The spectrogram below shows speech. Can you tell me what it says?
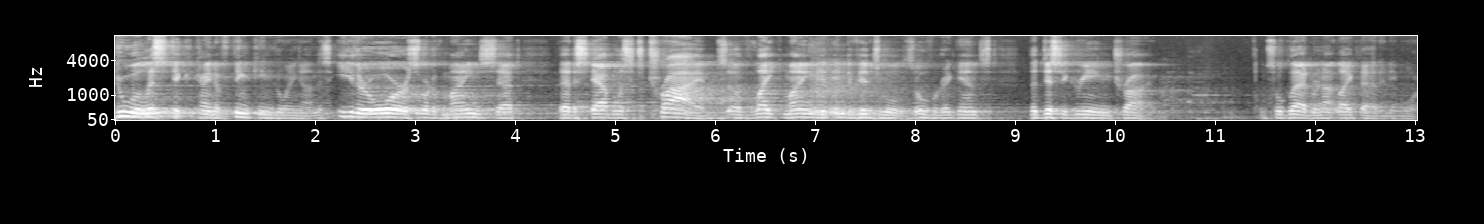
dualistic kind of thinking going on, this either or sort of mindset that established tribes of like minded individuals over against the disagreeing tribe. I'm so glad we're not like that anymore.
